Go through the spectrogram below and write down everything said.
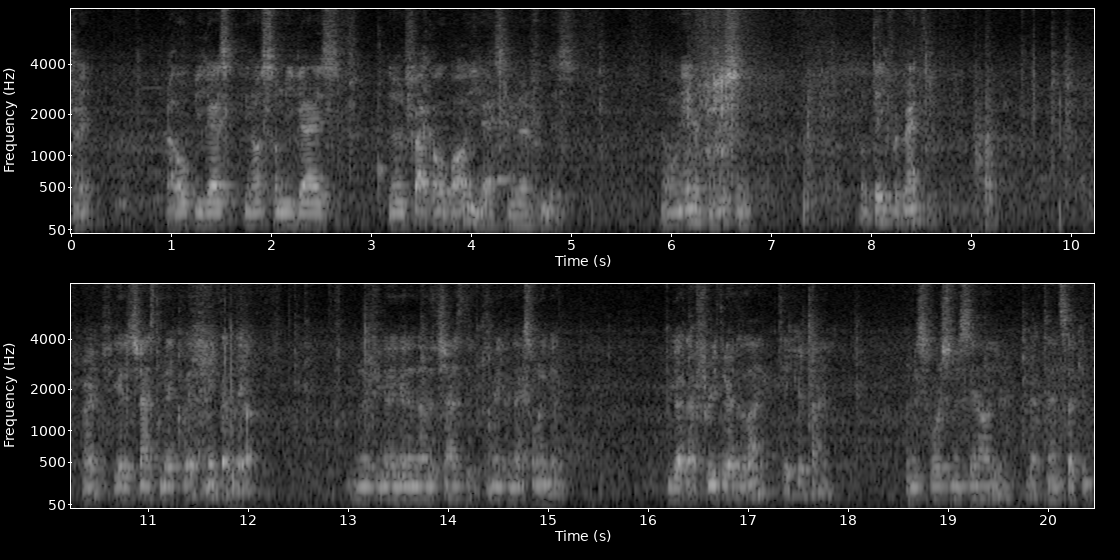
Right? But I hope you guys, you know, some of you guys, you know, in fact, I hope all you guys can learn from this. You know, when you're in a position, don't take it for granted. Right? If you get a chance to make a lay, make that layup. Even if you're gonna get another chance to, make the next one again. You got that free throw at the line, take your time. I'm just fortunate to say all year. You got 10 seconds.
